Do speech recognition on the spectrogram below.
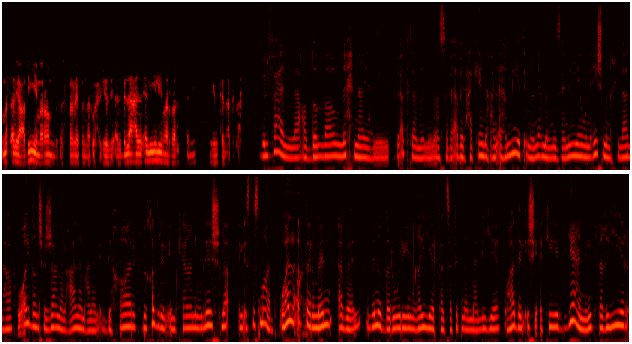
مسألة عادية مرام باستراليا كنا نروح اجازة بالله على القليلة مرة بالسنة ويمكن أكثر بالفعل عبد الله ونحن يعني بأكثر من مناسبة قبل حكينا عن أهمية إنه نعمل ميزانية ونعيش من خلالها وأيضا شجعنا العالم على الادخار بقدر الإمكان وليش لا؟ الاستثمار. وهلأ أكثر من قبل من الضروري نغير فلسفتنا المالية وهذا الإشي أكيد بيعني تغيير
